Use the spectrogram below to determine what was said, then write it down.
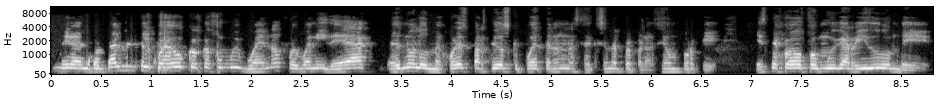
Mira, totalmente el juego creo que fue muy bueno, fue buena idea. Es uno de los mejores partidos que puede tener una sección de preparación porque este juego fue muy garrido donde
